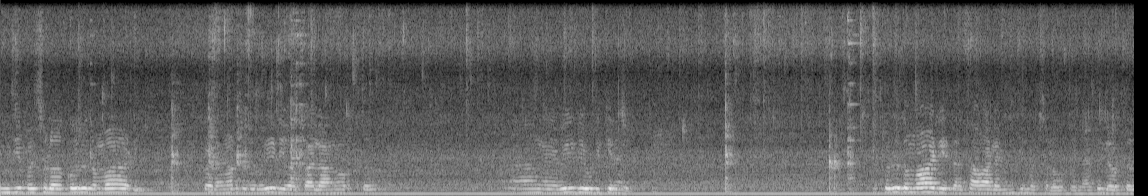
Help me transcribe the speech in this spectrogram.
ഇഞ്ചി പച്ചളമൊക്കെ ഒരു വിധം വാടി. ഇപ്പം അടുത്തത് വീഡിയോ വെക്കാലാന്ന് ഓർത്ത് അങ്ങനെ വീഡിയോ പിടിക്കുന്നത് ഇപ്പോൾ ഒരു വിധം വാടിയിട്ട സവാളയും ഇഞ്ചി പച്ചളവും പിന്നെ അതിലോട്ട്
